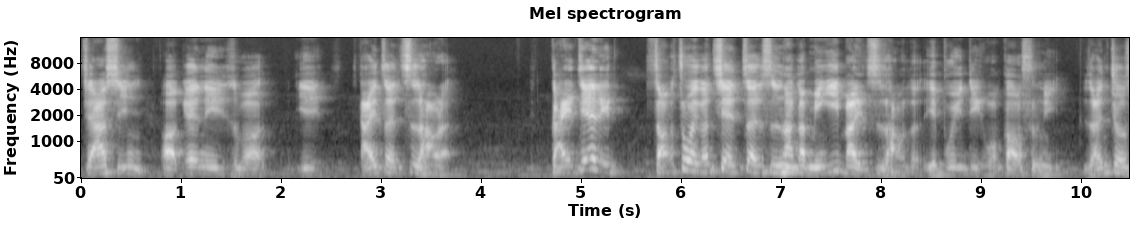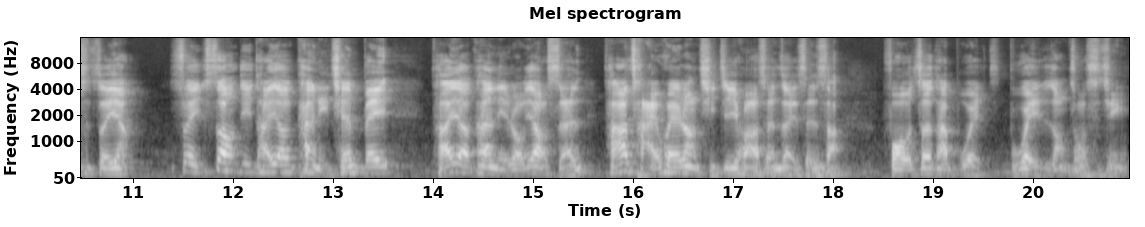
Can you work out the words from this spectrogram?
加薪，哦，给你什么以癌症治好了，改天你。找做一个见证，是哪个名医把你治好的，也不一定。我告诉你，人就是这样。所以上帝他要看你谦卑，他要看你荣耀神，他才会让奇迹发生在身上，否则他不会不会让这种事情。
